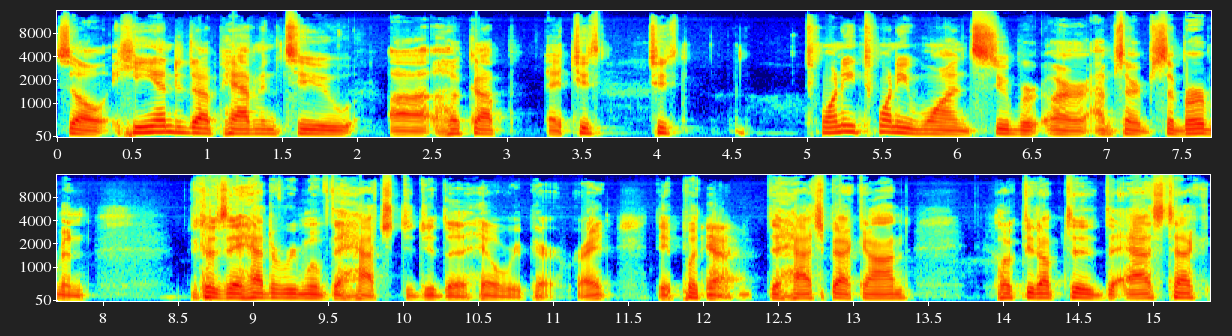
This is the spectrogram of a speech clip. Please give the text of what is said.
so he ended up having to uh, hook up a two, two, 2021 Subaru, or I'm sorry, Suburban because they had to remove the hatch to do the hail repair, right? They put Yeah. the hatch back on, hooked it up to the asTech.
